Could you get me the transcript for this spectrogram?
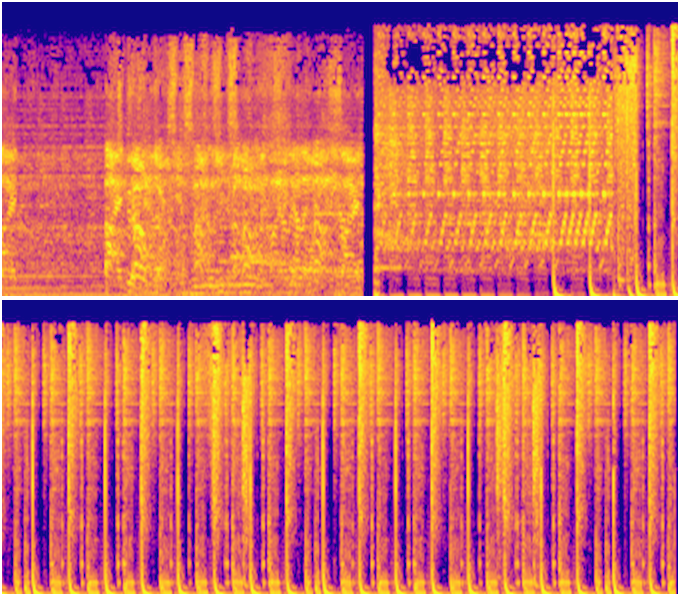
Fight. the Fight.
